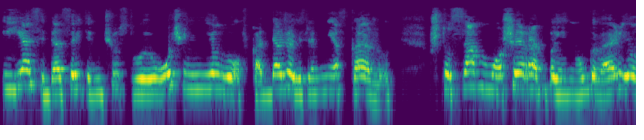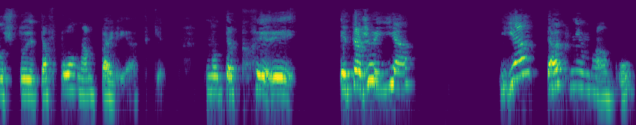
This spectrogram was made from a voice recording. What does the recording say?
И я себя с этим чувствую очень неловко, даже если мне скажут, что сам Моше Рабейну говорил, что это в полном порядке. Ну так э, это же я. Я так не могу.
